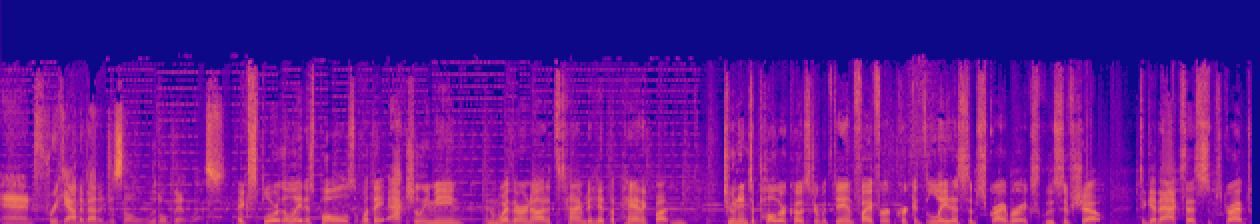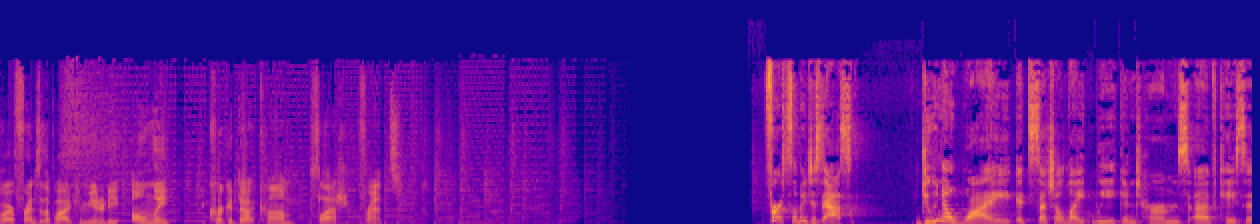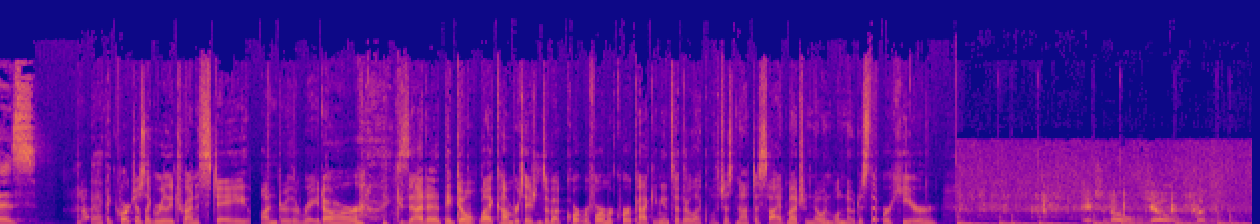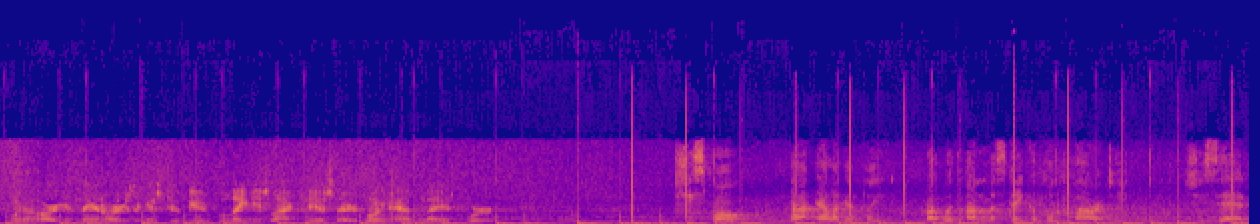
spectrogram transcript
and freak out about it just a little bit less. Explore the latest polls, what they actually mean, and whether or not it's time to hit the panic button. Tune into Polar Coaster with Dan Pfeiffer, Crooked's latest subscriber exclusive show. To get access, subscribe to our Friends of the Pod community only at crooked.com slash friends. First, let me just ask, do we know why it's such a light week in terms of cases? I think court just like really trying to stay under the radar. like, is that it? They don't like conversations about court reform or court packing, and so they're like, "Let's just not decide much, and no one will notice that we're here." It's an old joke, but when a argued man argues against two beautiful ladies like this, they're going to have the last word. She spoke, not elegantly, but with unmistakable clarity. She said,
